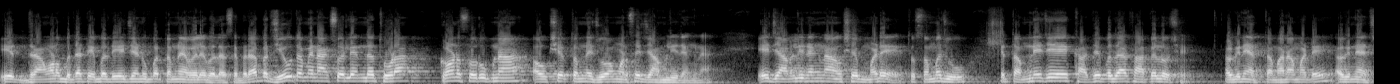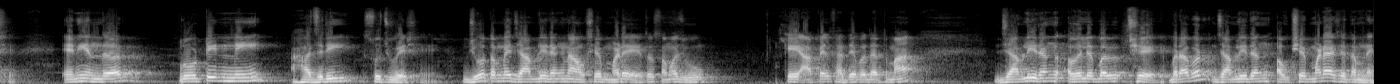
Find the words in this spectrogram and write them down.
એ દ્રાવણો બધા ટેબલ રિએજન્ટ ઉપર તમને અવેલેબલ હશે, બરાબર? જેવું તમે નાખશો એટલે અંદર થોડા કણ સ્વરૂપના અવક્ષેપ તમને જોવા મળશે જાંબલી રંગના. એ જાંબલી રંગના અવક્ષેપ મળે તો સમજવું કે તમને જે ખાદ્ય પદાર્થ આપેલો છે, અજ્ઞાત, તમારા માટે અજ્ઞાત છે, એની અંદર પ્રોટીનની હાજરી સૂચવે છે. જો તમને જાંબલી રંગના અવક્ષેપ મળે તો સમજવું કે આપેલ ખાદ્ય પદાર્થમાં જાંબલી રંગ અવેલેબલ છે, બરાબર? જાંબલી રંગ અવક્ષેપ મળ્યા છે તમને,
